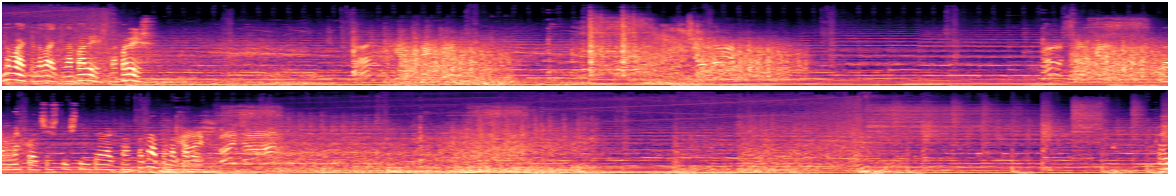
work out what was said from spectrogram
Давайте, давайте, на Париж, на Париж. Прям не хоче штучний інтелект нападати на Париж. Ну,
